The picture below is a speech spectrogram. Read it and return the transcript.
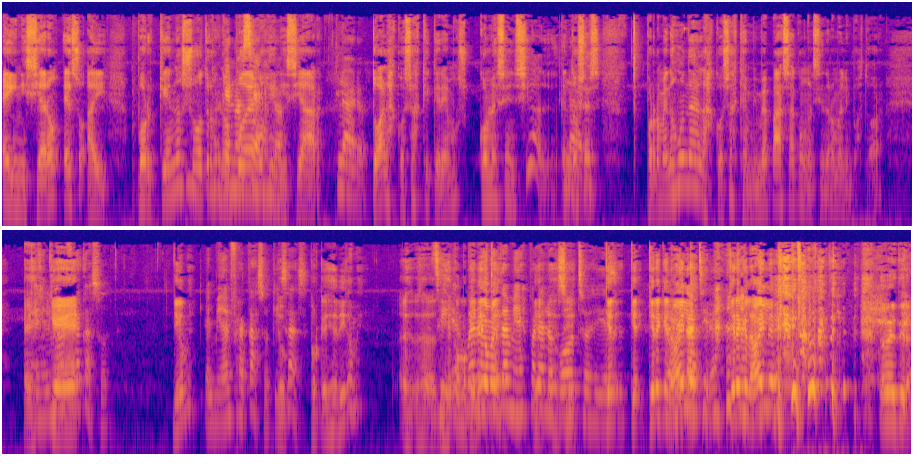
e iniciaron eso ahí. ¿Por qué nosotros no, podemos iniciar todas las cosas que queremos con lo esencial? Entonces, por lo menos una de las cosas que a mí me pasa con el síndrome del impostor es, ¿Es el que... Miedo al fracaso? Dígame. El miedo al fracaso, quizás. porque dije, dígame. dije como que, dígame, esto también es para eh, los ocho. ¿Quiere, ¿Quiere, que lo baile? ¿Quiere que lo baile? No mentira.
